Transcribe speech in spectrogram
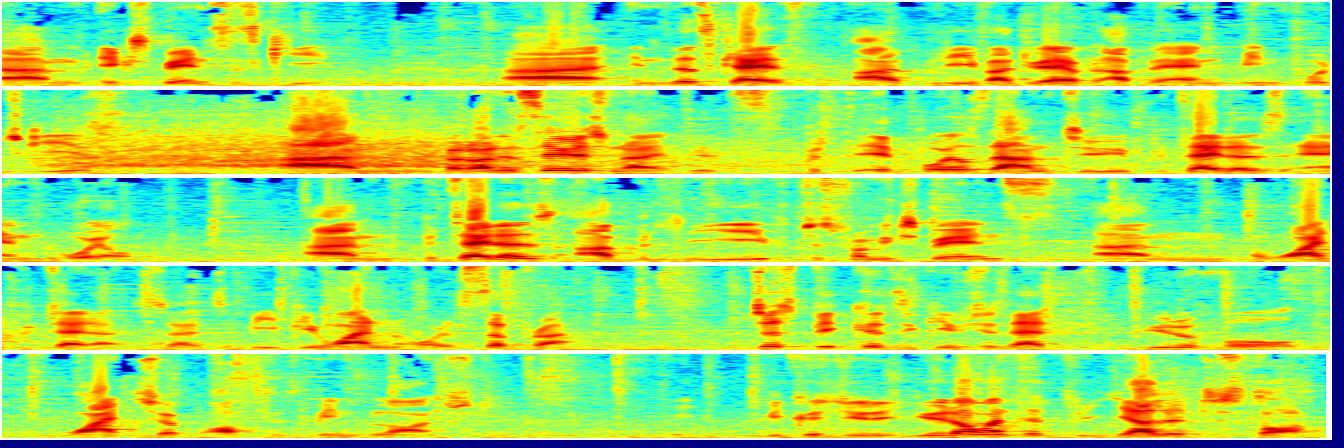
um, experience is key. Uh, in this case, I believe I do have an upper hand being Portuguese. Um, but on a serious note, it boils down to potatoes and oil. Um, potatoes, I believe, just from experience, um, a white potato. So it's a BP1 or a Sifra, just because it gives you that beautiful white chip after it's been blanched. Because you, you don't want it to yellow to start.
